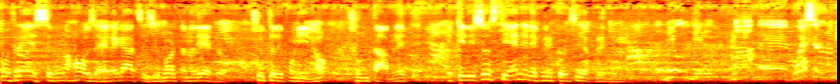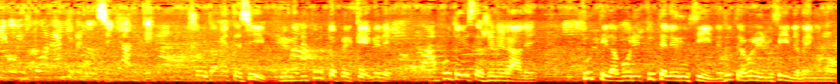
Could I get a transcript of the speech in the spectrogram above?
potrà essere una cosa che i ragazzi si portano dietro sul telefonino, su un tablet e che li sostiene nei percorsi di apprendimento. Biondi, ma eh, può essere un amico virtuale anche per gli insegnanti? Assolutamente sì, prima di tutto perché, vede, da un punto di vista generale, tutti i lavori, tutte le routine, tutti i lavori di routine vengono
